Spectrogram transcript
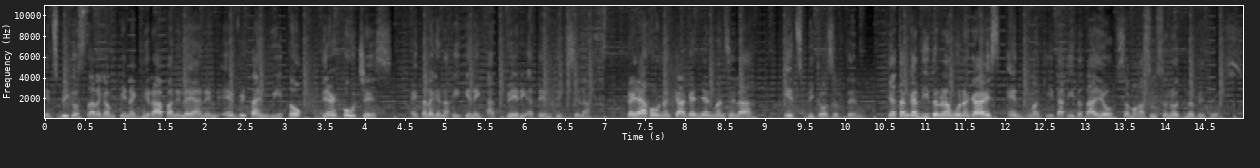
It's because talagang pinaghirapan nila yan and every time we talk, their coaches ay talaga nakikinig at very attentive sila. Kaya kung nagkaganyan man sila, it's because of them. Kaya hanggang dito na lang muna guys and magkita-kita tayo sa mga susunod na videos.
